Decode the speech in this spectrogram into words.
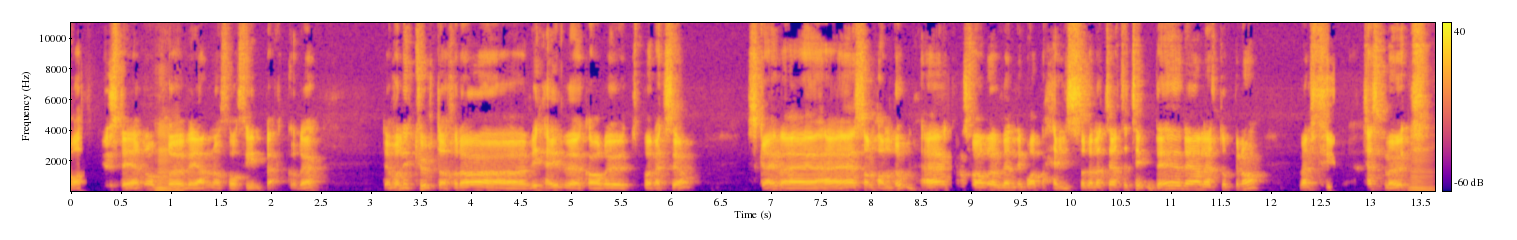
raskt justere og mm. prøve igjen og få feedback. Og det, det var litt kult, da, for da vi heiv Kari ut på nettsida, skrev jeg jeg er sånn halvdum. Jeg kan svare veldig bra på helserelaterte ting. Det er det jeg har lært oppi nå. Men fyr, test meg ut. Mm.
